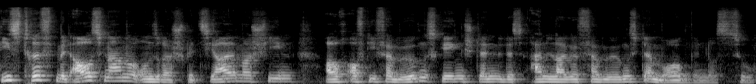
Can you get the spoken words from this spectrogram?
Dies trifft mit Ausnahme unserer Spezialmaschinen auch auf die Vermögensgegenstände des Anlagevermögens der Morgengenuss zu.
